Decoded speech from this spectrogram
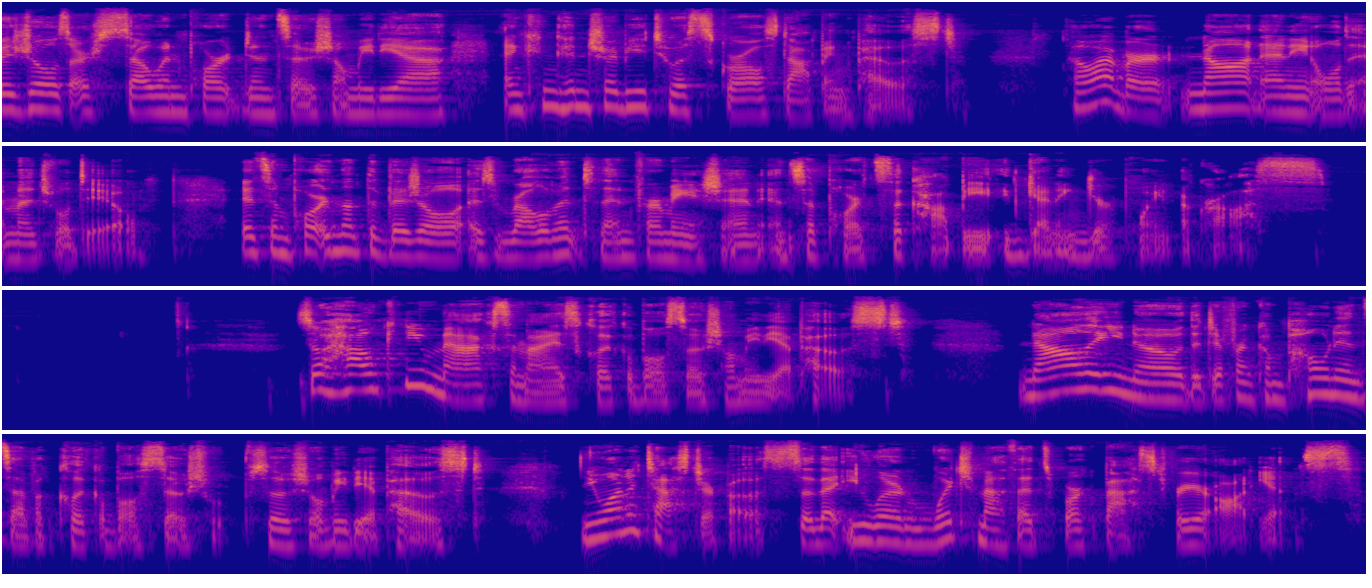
Visuals are so important in social media and can contribute to a scroll stopping post. However, not any old image will do. It's important that the visual is relevant to the information and supports the copy in getting your point across. So, how can you maximize clickable social media post? Now that you know the different components of a clickable social, social media post, you want to test your posts so that you learn which methods work best for your audience.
